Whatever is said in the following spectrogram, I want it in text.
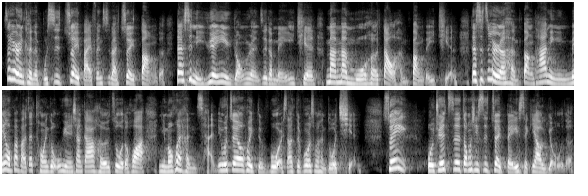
这个人可能不是最百分之百最棒的，但是你愿意容忍这个每一天慢慢磨合到很棒的一天。但是这个人很棒，他你没有办法在同一个屋檐下跟他合作的话，你们会很惨，因为最后会 divorce，然后 divorce 会很多钱。所以我觉得这东西是最 basic 要有的，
